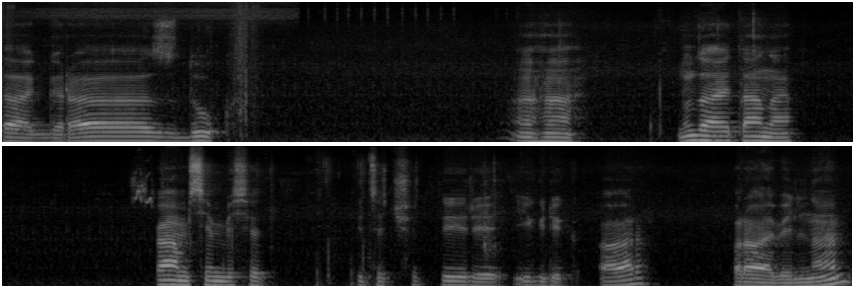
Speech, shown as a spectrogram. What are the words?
Так, Гроздук. Ага. Ну да, это она. Хам 7034 YR. Правильно.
